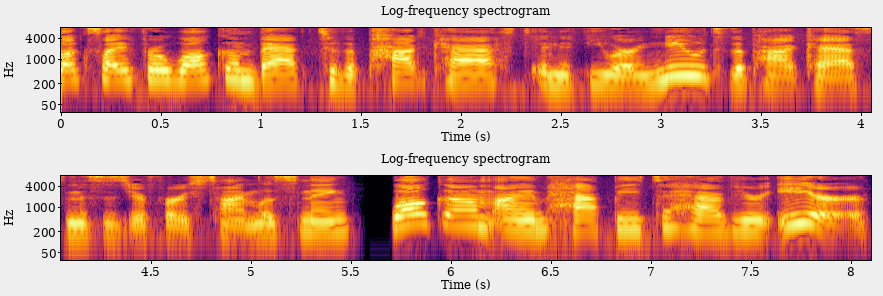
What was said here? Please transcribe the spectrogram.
Lux Lifer, welcome back to the podcast. And if you are new to the podcast and this is your first time listening, welcome. I am happy to have your ear.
